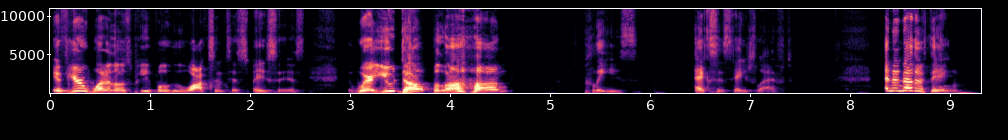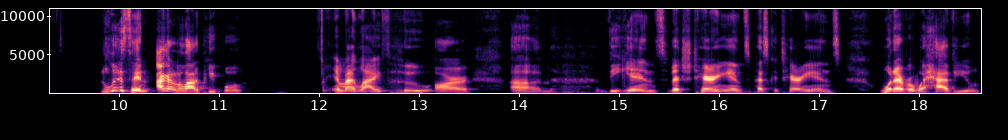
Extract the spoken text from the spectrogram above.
If you're one of those people who walks into spaces where you don't belong, please exit stage left. And another thing, listen, I got a lot of people in my life who are um, vegans, vegetarians, pescatarians, whatever, what have you.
